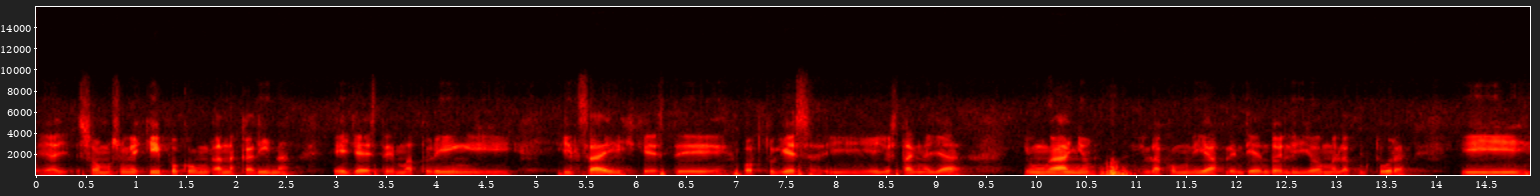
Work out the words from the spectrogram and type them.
Eh, somos un equipo con Ana Karina, ella es de Maturín y Hilsay, que es de portuguesa, y ellos están allá un año en la comunidad aprendiendo el idioma y la cultura y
